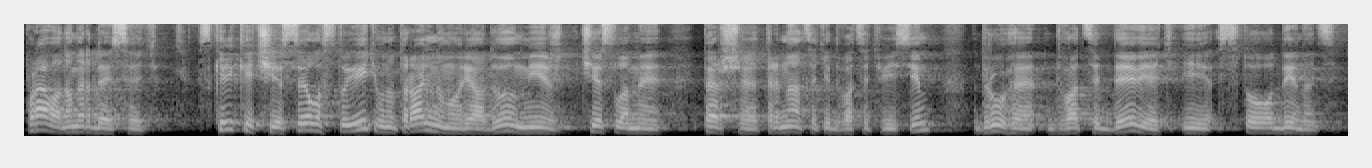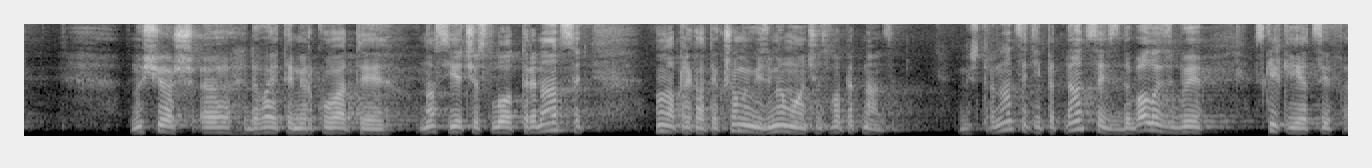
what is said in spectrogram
Вправа номер 10. Скільки чисел стоїть у натуральному ряду між числами перше 13 і 28, друге 29 і 111? Ну що ж, е, давайте міркувати. У нас є число 13. Ну, наприклад, якщо ми візьмемо число 15. Між 13 і 15, здавалось би, скільки є цифр?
